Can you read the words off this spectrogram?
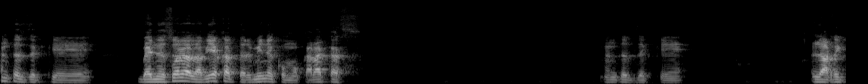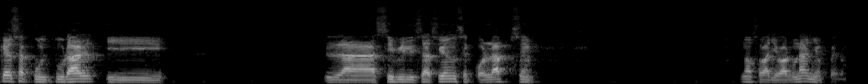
antes de que Venezuela la vieja termine como Caracas. Antes de que la riqueza cultural y la civilización se colapse. No se va a llevar un año, pero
